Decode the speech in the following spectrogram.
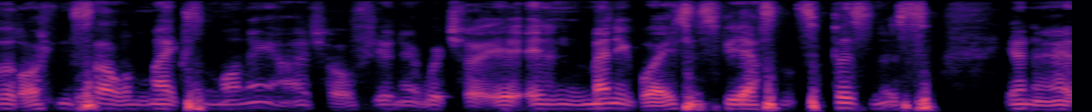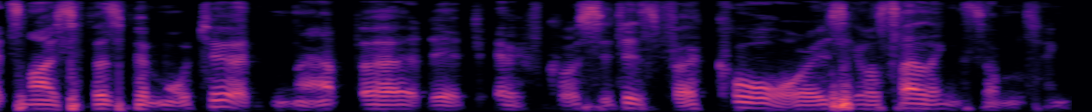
that I can sell and make some money out of, you know, which in many ways is the essence of business. You know, it's nice if there's a bit more to it than that, but it, of course it is for core is you're selling something.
